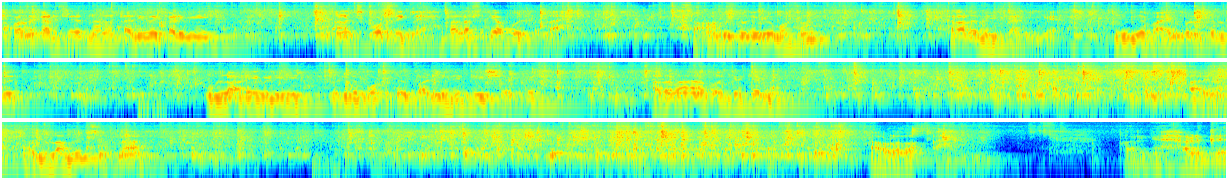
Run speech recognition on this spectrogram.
அப்போ தான் கடைசியில் நல்லா தண்ணியில் கழுவி நினச்சி போடுறீங்களே அப்போல்லாம் சரியாக போயிடும்ல. சாமி துணிகளை மட்டும் காலை மிதிக்காதீங்க. நீங்கள் பயன்படுத்துறது உள்ள அடைவெளி வெளியில் போடுறது பனியனு டிஷர்ட்டு அதெல்லாம் துவைக்கிறதுக்கு என்ன? பாருங்கள் நல்லா மிதிச்சுட்டுனா அவ்வளோதான் பாருங்கள் அழுக்கு.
